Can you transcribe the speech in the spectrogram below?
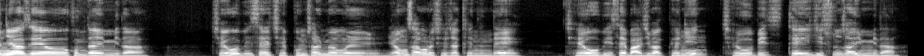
안녕하세요. 검담입니다. 제오빗의 제품 설명을 영상으로 제작했는데 제오빗의 마지막 편인 제오빗 스테이지 순서입니다.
